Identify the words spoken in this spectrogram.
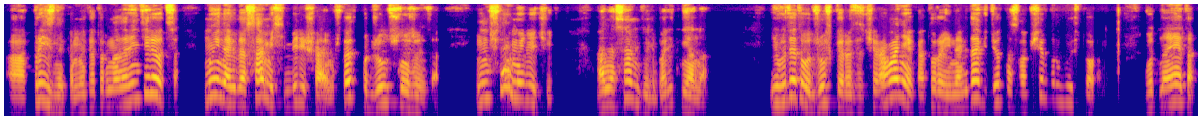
а, признакам, на которые надо ориентироваться, мы иногда сами себе решаем, что это поджелудочная железа. И начинаем ее лечить. А на самом деле болит не она. И вот это вот жесткое разочарование, которое иногда ведет нас вообще в другую сторону. Вот на это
